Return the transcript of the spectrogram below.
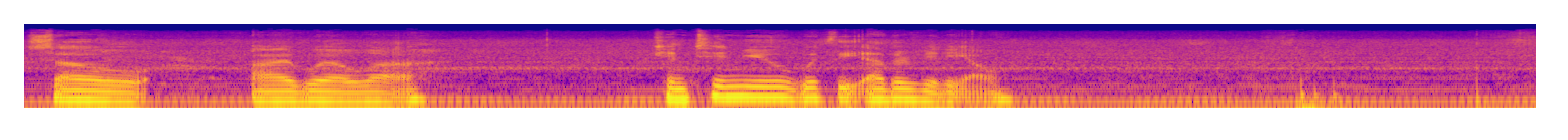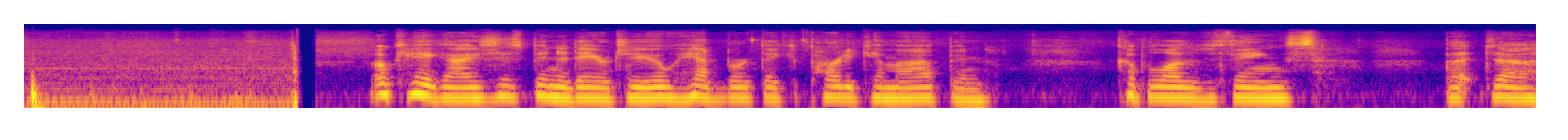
so I will. Uh, continue with the other video. Okay guys, it's been a day or two. Had a birthday party come up and a couple other things. But uh,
